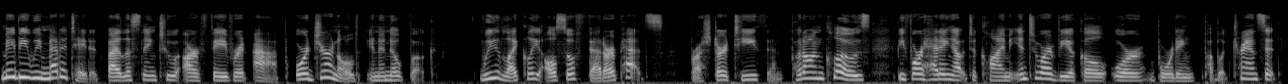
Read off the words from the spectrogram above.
Maybe we meditated by listening to our favorite app or journaled in a notebook. We likely also fed our pets, brushed our teeth, and put on clothes before heading out to climb into our vehicle or boarding public transit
